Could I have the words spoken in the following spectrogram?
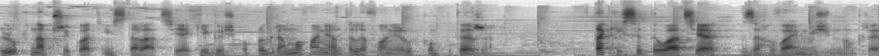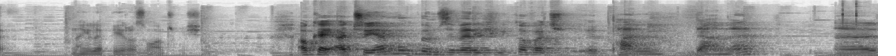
lub na przykład instalację jakiegoś oprogramowania na telefonie lub komputerze. W takich sytuacjach zachowajmy zimną krew. Najlepiej rozłączmy się. Okej, a czy ja mógłbym zweryfikować y, pani dane? E,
